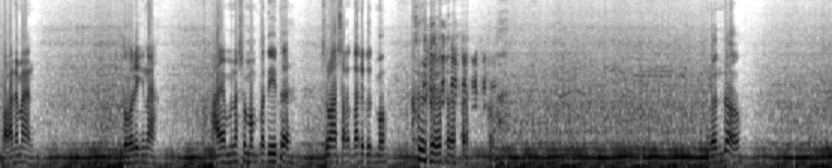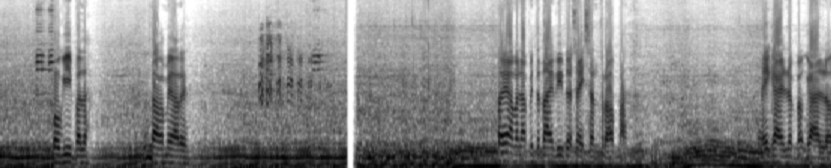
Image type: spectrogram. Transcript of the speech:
Baka naman. Touring na. Ayaw mo na sumampa dito eh. Sumasakit ang likod mo. Ganda oh. Pogi pala. Wala kami are. Kaya malapit na tayo dito sa isang tropa. Kay Carlo Bagalo.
